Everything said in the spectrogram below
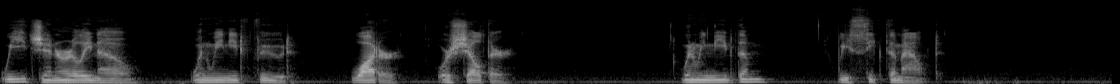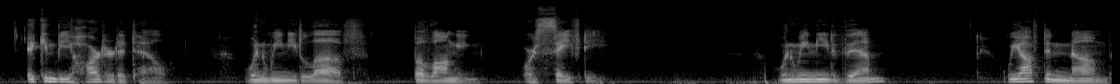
We generally know when we need food, water, or shelter. When we need them, we seek them out. It can be harder to tell when we need love, belonging, or safety. When we need them, we often numb,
